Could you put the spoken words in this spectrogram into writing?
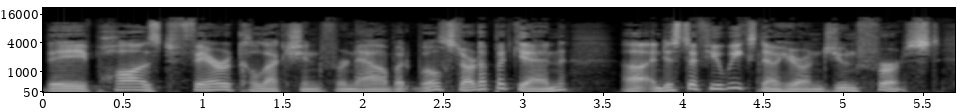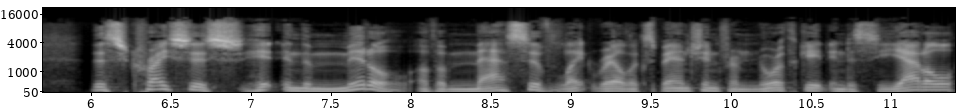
They paused fare collection for now, but will start up again uh, in just a few weeks now, here on June 1st. This crisis hit in the middle of a massive light rail expansion from Northgate into Seattle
